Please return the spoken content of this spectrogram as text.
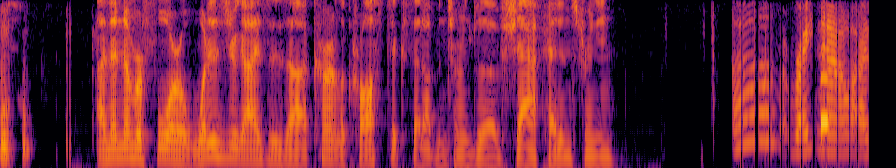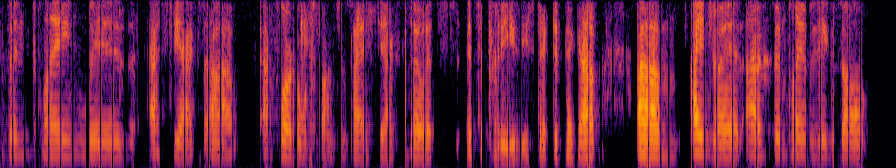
Yeah. And then number four, what is your guys' uh, current lacrosse stick setup in terms of shaft, head, and stringing? Um, right now I've been playing with STX. Uh, at Florida was sponsored by STX, so it's it's a pretty easy stick to pick up. Um, I enjoy it. I've been playing with the Exalt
